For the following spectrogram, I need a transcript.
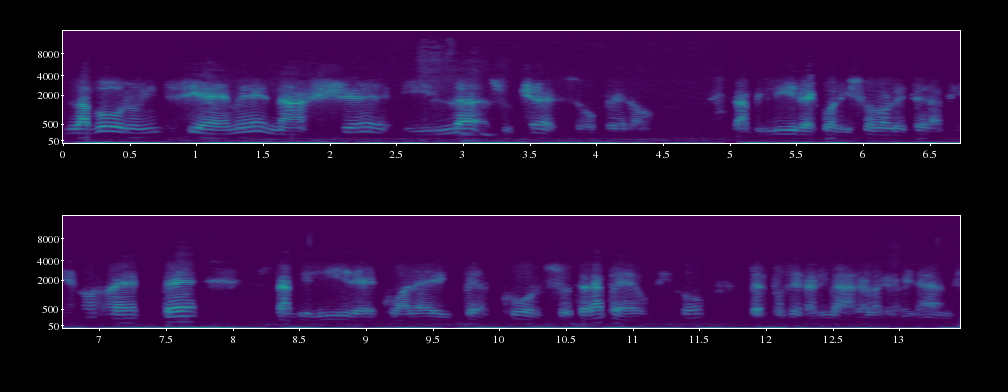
lavoro insieme nasce il successo, ovvero stabilire quali sono le terapie corrette, stabilire qual è il percorso terapeutico per poter arrivare alla gravidanza.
